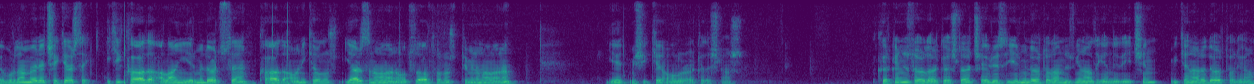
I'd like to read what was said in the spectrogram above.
Ve buradan böyle çekersek 2K'da alan 24 ise K'da 12 olur. Yarısının alanı 36 olur. Tümünün alanı 72 olur arkadaşlar. 40. soruda arkadaşlar çevresi 24 olan düzgün altıgen dediği için bir kenarı 4 oluyor.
